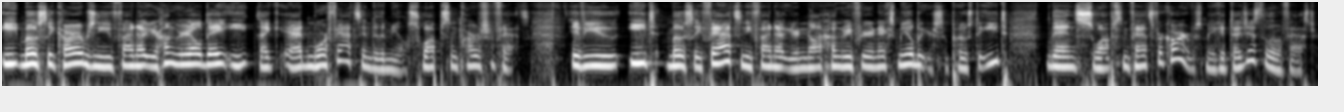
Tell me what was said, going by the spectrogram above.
eat mostly carbs and you find out you're hungry all day, eat like add more fats into the meal. Swap some carbs for fats. If you eat mostly fats and you find out you're not hungry for your next meal, but you're supposed to eat, then swap some fats for carbs. Make it digest a little faster.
